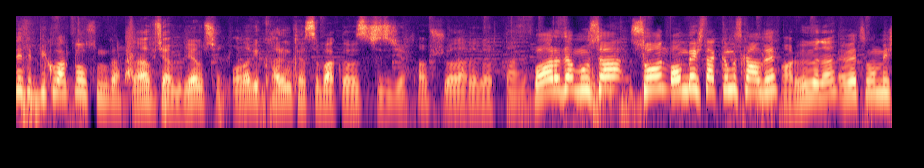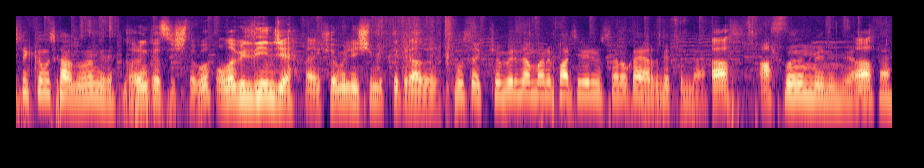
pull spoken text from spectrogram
Neyse bir kulaklı olsun bu da. Ne yapacağım biliyor musun? Ona bir karın kası baklavası çizeceğim. Tam şuralarda 4 tane. Bu arada Musa son 15 dakikamız kaldı. Harbi mi lan? Evet 15 dakikamız kaldı ona göre. Karın kası işte bu. Olabildiğince. Yani kömürle işim bitti kral benim. Musa kömüründen bana bir parça verir misin? Sana o kadar yardım ettim be. Al. Aslanım benim ya. Al. Heh,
